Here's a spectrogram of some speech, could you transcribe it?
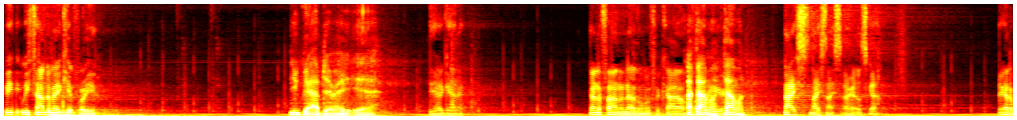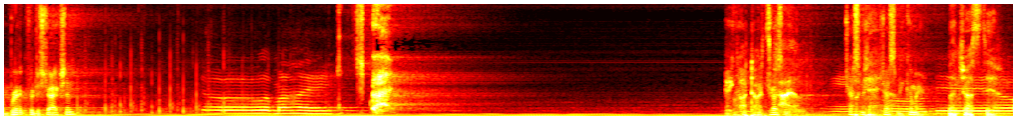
We, we found a med kit for you. You grabbed it, right? Yeah. Yeah, I got it. Trying to find another one for Kyle. I found one. here. Found one. Nice, nice, nice. All right, let's go. I got a brick for distraction. Oh, my. Here we go towards Trust me. Kyle. Trust me. Trust me. Come here. I trust you.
